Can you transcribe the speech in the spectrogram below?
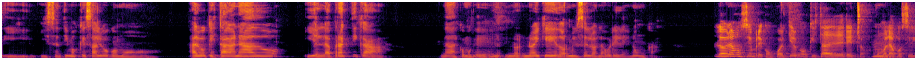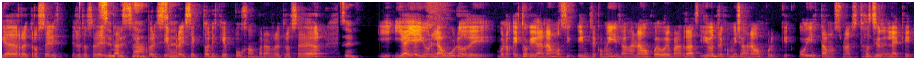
y- y sentimos que es algo como, algo que está ganado y en la práctica, nada, es como que no, no hay que dormirse en los laureles nunca. Lo hablamos siempre con cualquier conquista de derecho, como Mm. la posibilidad de retroceder, de retroceder Siempre está, está, siempre, siempre sí. hay sectores que pujan para retroceder. Sí. Y, y ahí hay un laburo de, bueno, esto que ganamos, entre comillas ganamos, puede volver para atrás. Y digo entre comillas ganamos porque hoy estamos en una situación en la que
